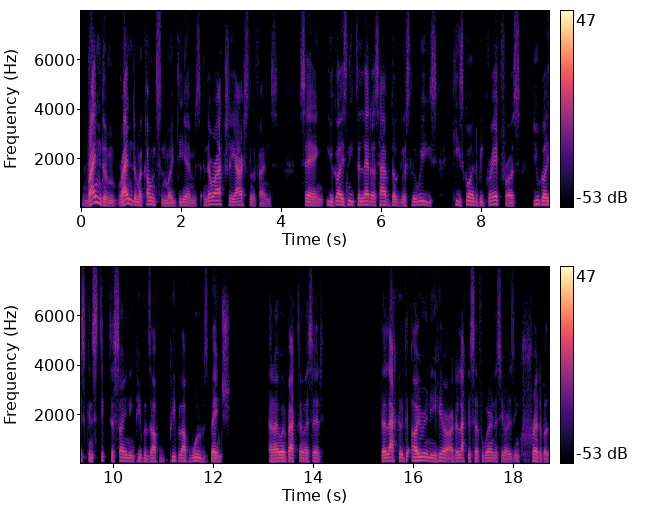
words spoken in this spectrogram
random random accounts in my DMs, and there were actually Arsenal fans saying, "You guys need to let us have Douglas Luiz. He's going to be great for us. You guys can stick to signing people's off people off Wolves bench." And I went back to him. I said, "The lack of the irony here, or the lack of self awareness here, is incredible,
